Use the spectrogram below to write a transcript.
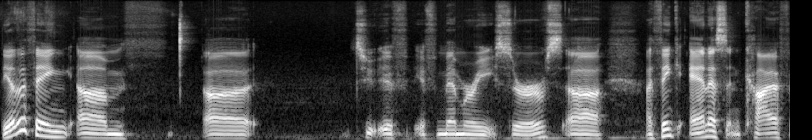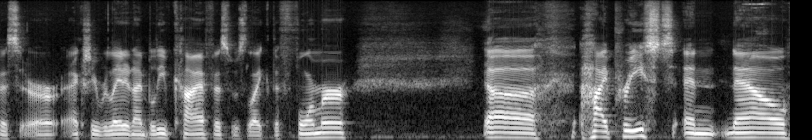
The other thing, um, uh, to if if memory serves, uh, I think Annas and Caiaphas are actually related. I believe Caiaphas was like the former uh, high priest, and now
